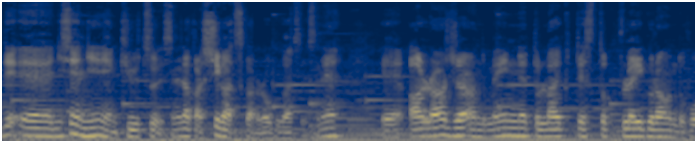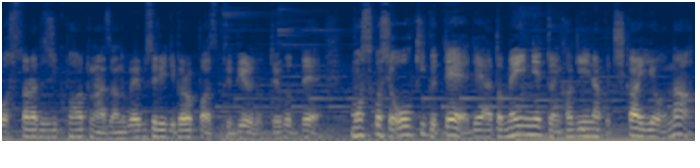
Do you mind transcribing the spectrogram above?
で、えー、2002年 Q2 ですね。だから4月から6月ですね。えー、A larger and mainnet-like test playground for strategic partners and Web3 developers to build ということで、もう少し大きくて、で、あとメインネットに限りなく近いような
